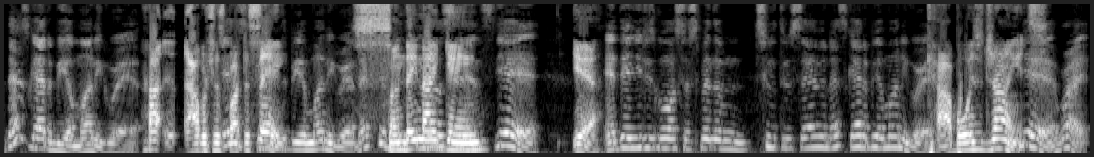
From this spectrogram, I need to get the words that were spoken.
that's got to be a money grab. I, I was just about to say to be a money grab. Sunday night game. sense. Yeah. Yeah. And then you just going to suspend them two through seven. That's got to be a money grab. Cowboys Giants. Yeah, right.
